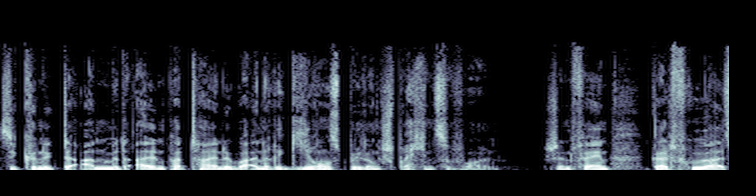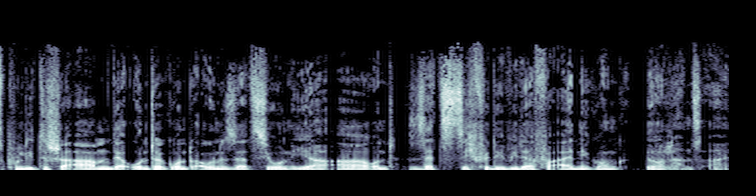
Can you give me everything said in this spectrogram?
Sie kündigte an, mit allen Parteien über eine Regierungsbildung sprechen zu wollen. Sinn Fein galt früher als politischer Arm der Untergrundorganisation IAA und setzt sich für die Wiedervereinigung Irlands ein.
